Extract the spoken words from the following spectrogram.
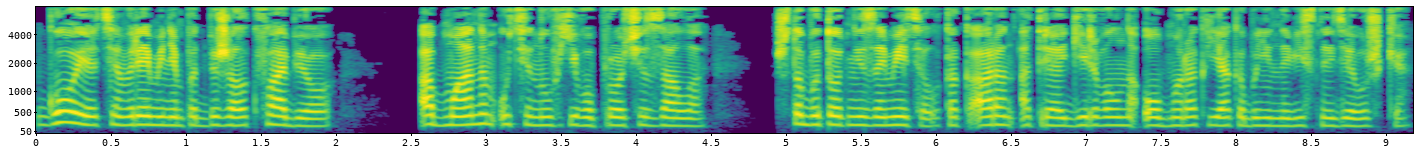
Гоя тем временем подбежал к Фабио, обманом утянув его прочь из зала, чтобы тот не заметил, как Аарон отреагировал на обморок якобы ненавистной девушки.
